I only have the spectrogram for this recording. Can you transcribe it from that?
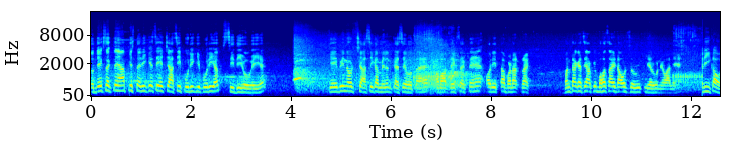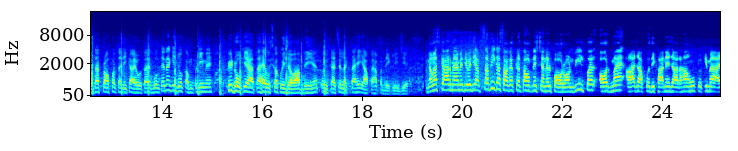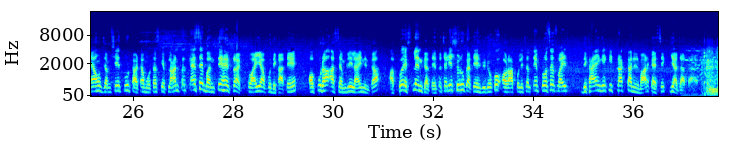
तो देख सकते हैं आप किस तरीके से ये चासी पूरी की पूरी अब सीधी हो गई है। केबिन और चासी का मिलन कैसे होता है, अब आप देख सकते हैं और इतना बड़ा ट्रक। बनता कैसे आपके बहुत सारे डाउट ज़रूर क्लियर होने वाले हैं। तरीका होता है, प्रॉपर तरीका है होता है। बोलते हैं ना कि जो कंपनी में फिट होके आता है, उसका कोई जवाब नहीं है। तो कैसे लगता है, आप यहाँ पर देख लीजिए। नमस्कार, मैं अमित द्विवेदी, आप सभी का स्वागत करता हूँ अपने चैनल पावर ऑन व्हील पर और मैं आज आपको दिखाने जा रहा हूँ, क्योंकि मैं आया हूँ जमशेदपुर टाटा मोटर्स के प्लांट पर। कैसे बनते हैं ट्रक? तो आइए आपको दिखाते हैं और पूरा असेंबली लाइन इनका आपको एक्सप्लेन करते हैं। तो चलिए शुरू करते हैं इस वीडियो को और आपको ले चलते हैं। प्रोसेस वाइज दिखाएँगे कि ट्रक का निर्माण कैसे किया जाता है।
